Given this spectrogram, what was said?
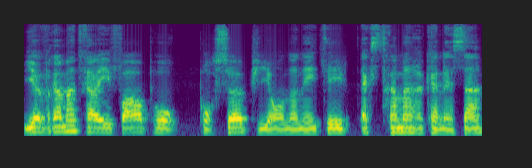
il a vraiment travaillé fort pour pour ça puis on en a été extrêmement reconnaissant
